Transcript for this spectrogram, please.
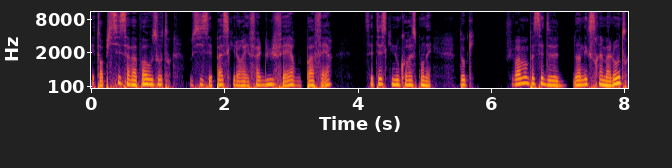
Et tant pis si ça va pas aux autres ou si c'est pas ce qu'il aurait fallu faire ou pas faire, c'était ce qui nous correspondait. Donc, je suis vraiment passé d'un extrême à l'autre.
